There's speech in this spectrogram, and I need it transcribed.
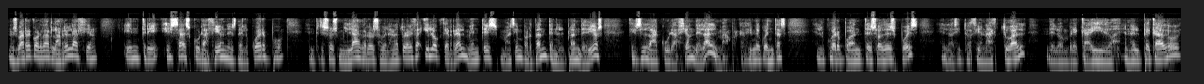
nos va a recordar la relación entre esas curaciones del cuerpo, entre esos milagros sobre la naturaleza y lo que realmente es más importante en el plan de Dios, que es la curación del alma, porque a fin de cuentas el cuerpo antes o después, en la situación actual del hombre caído en el pecado,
